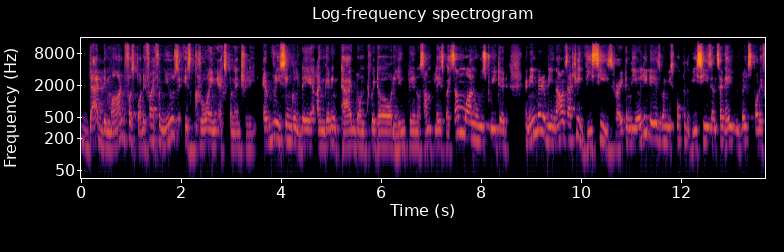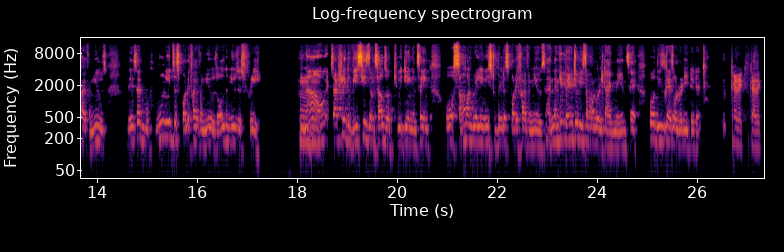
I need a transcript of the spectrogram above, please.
that demand for Spotify for news is growing exponentially. Every single day, I'm getting tagged on Twitter or LinkedIn or someplace by someone who's tweeted. And invariably, now it's actually VCs, right? In the early days, when we spoke to the VCs and said, hey, we built Spotify for news, they said, well, who needs a Spotify for news? All the news is free. Mm-hmm. Now it's actually the VCs themselves are tweeting and saying, "Oh, someone really needs to build a Spotify for news," and then eventually someone will tag me and say, "Oh, these guys already did it." Correct, correct.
